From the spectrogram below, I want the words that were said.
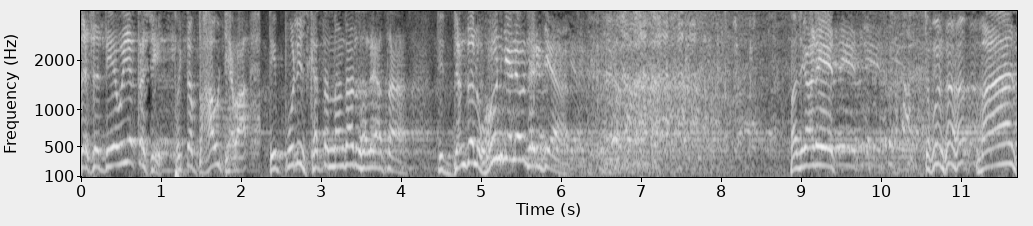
तसं देव कसे फक्त भाव ठेवा. ते पोलीस खातं नंगाड झालंय आता. ते दंगल होऊन गेल्यावर हो धरी द्या बस गाडीत. तुम्हाला बस.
